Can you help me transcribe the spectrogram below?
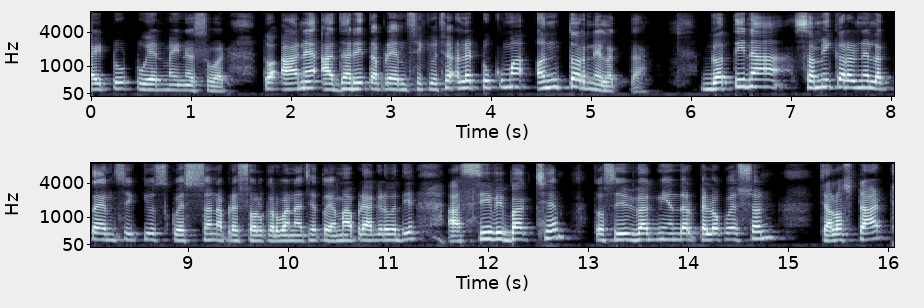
by two two N minus one. તો આને આધારિત આપણે એમસીક્યુ છે. એટલે ટૂંકમાં અંતરને લગતા. ગતિના સમીકરણને લગતા એમસીક્યુઝ ક્વેશ્ચન આપણે સોલ્વ કરવાના છે. તો એમાં આપણે આગળ વધીએ. આ સી વિભાગ છે. તો સી વિભાગની અંદર પહેલો ક્વેશ્ચન ચાલો સ્ટાર્ટ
